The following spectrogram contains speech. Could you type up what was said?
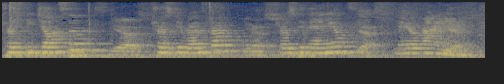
Trustee Johnson? Yes. Trustee Renfroe? Yes. Trustee Daniels? Yes. Mayor Ryan? Yes.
